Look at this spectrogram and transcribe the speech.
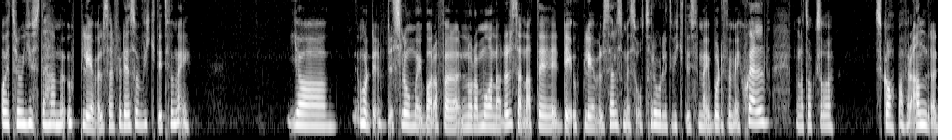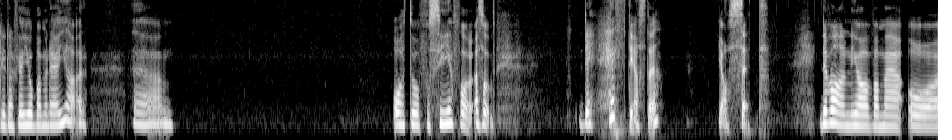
och jag tror just det här med upplevelser, för det är så viktigt för mig. Jag, och det, det slog mig bara för några månader sedan att det, det är upplevelser som är så otroligt viktigt för mig, både för mig själv men att också skapa för andra. Det är därför jag jobbar med det jag gör. Um, och att då få se folk, alltså det häftigaste jag har sett det var när jag var med och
